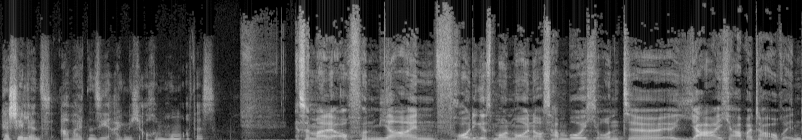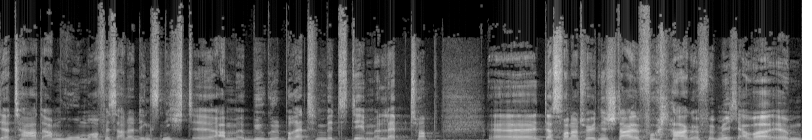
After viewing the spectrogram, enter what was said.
Herr Schelens, arbeiten Sie eigentlich auch im Homeoffice? Erst einmal auch von mir ein freudiges Moin Moin aus Hamburg. Und äh, ja, ich arbeite auch in der Tat am Homeoffice, allerdings nicht äh, am Bügelbrett mit dem Laptop. Äh, das war natürlich eine steile Vorlage für mich, aber ähm,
